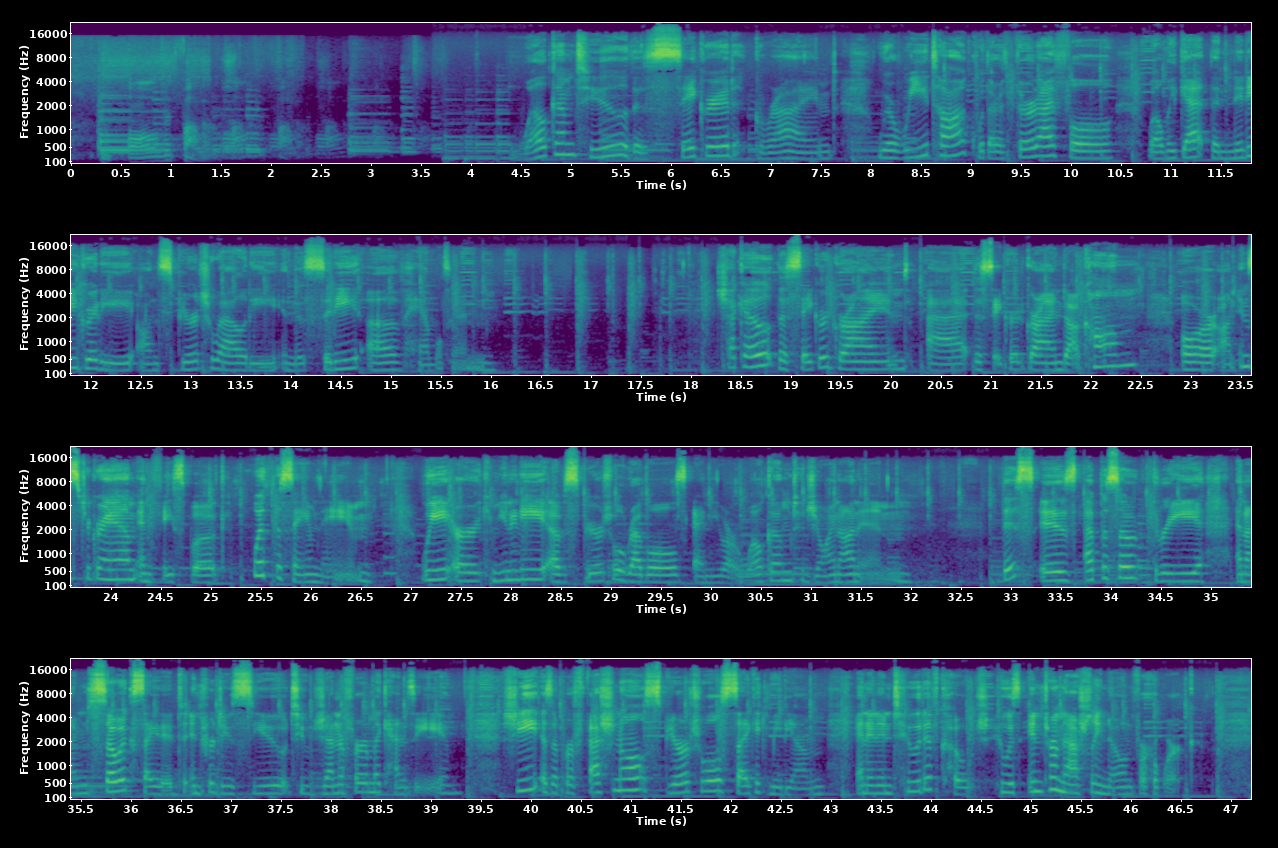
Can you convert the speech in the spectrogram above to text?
Welcome to the Sacred Grind, where we talk with our third eye full while we get the nitty gritty on spirituality in the city of Hamilton. Check out the Sacred Grind at thesacredgrind.com or on Instagram and Facebook with the same name. We are a community of spiritual rebels, and you are welcome to join on in. This is episode three, and I'm so excited to introduce you to Jennifer McKenzie. She is a professional spiritual psychic medium and an intuitive coach who is internationally known for her work.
